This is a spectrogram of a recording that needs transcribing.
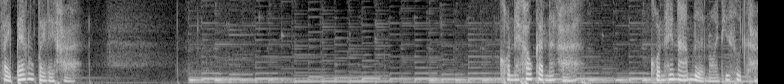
ใส่แป้งลงไปเลยค่ะ คนให้เข้ากันนะคะ คนให้น้ำเหลือน้อยที่สุดค่ะ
